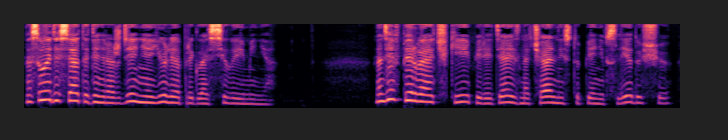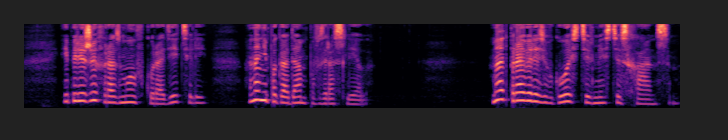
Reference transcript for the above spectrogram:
На свой десятый день рождения Юлия пригласила и меня. Надев первые очки, перейдя из начальной ступени в следующую, и, пережив размолвку родителей, она не по годам повзрослела. Мы отправились в гости вместе с Хансом.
